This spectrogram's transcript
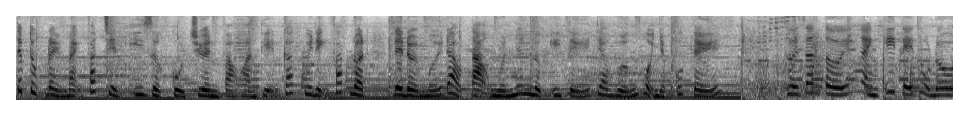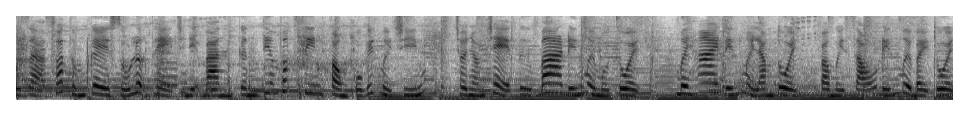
tiếp tục đẩy mạnh phát triển y dược cổ truyền và hoàn thiện các quy định pháp luật để đổi mới đào tạo nguồn nhân lực y tế theo hướng hội nhập quốc tế. Thời gian tới, ngành y tế thủ đô giả soát thống kê số lượng thẻ trên địa bàn cần tiêm vaccine phòng COVID-19 cho nhóm trẻ từ 3 đến 11 tuổi, 12 đến 15 tuổi và 16 đến 17 tuổi,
